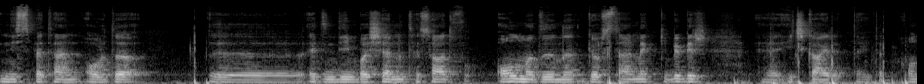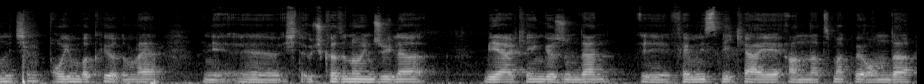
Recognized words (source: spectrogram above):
nispeten orada e, edindiğim başarının tesadüf olmadığını göstermek gibi bir iç gayretteydim. Onun için oyun bakıyordum ve hani işte üç kadın oyuncuyla bir erkeğin gözünden e, feminist bir hikaye anlatmak ve onda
